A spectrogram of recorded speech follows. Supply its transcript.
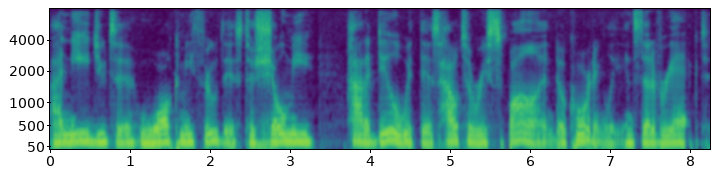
I need you to walk me through this, to show me how to deal with this, how to respond accordingly instead of react.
